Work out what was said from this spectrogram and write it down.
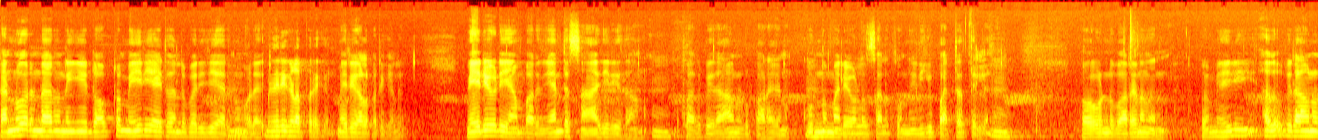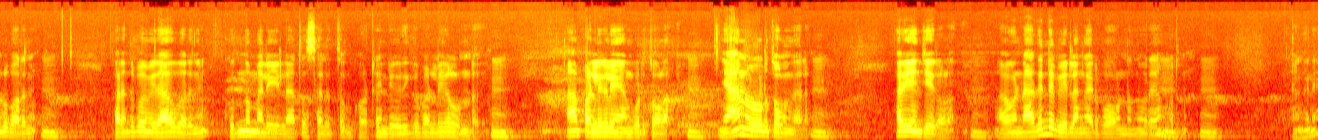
കണ്ണൂരുണ്ടായിരുന്നുണ്ടെങ്കിൽ ഡോക്ടർ മേരി ആയിട്ട് നല്ല പരിചയമായിരുന്നു ഇവിടെ. മേരി കളപ്പരക്കൽ. മേരി കളപ്പരക്കൽ. മേരിയോട് ഞാൻ പറഞ്ഞു എന്റെ സാഹചര്യം ഇതാണ്. അപ്പോൾ അത് പിതാവിനോട് പറയണം. കുന്നും മലയുള്ള സ്ഥലത്തൊന്നും എനിക്ക് പറ്റത്തില്ല. അപ്പോൾ അതുകൊണ്ട് പറയണമെന്നുണ്ട് അപ്പം മേരി അത് പിതാവിനോട് പറഞ്ഞു. പറഞ്ഞപ്പോൾ പിതാവ് പറഞ്ഞു കുന്നും മലയില്ലാത്ത സ്ഥലത്തും കോട്ടയം ജ്യോതിക്ക് പള്ളികളുണ്ട്. ആ പള്ളികളെ ഞാൻ കൊടുത്തോളാം. ഞാനുള്ളിടത്തോളം കാലം. അത് ഞാൻ ചെയ്തോളാം. അതുകൊണ്ട് അതിന്റെ പേരിൽ അങ്ങാര് പോകണ്ടെന്ന് പറയാൻ പറഞ്ഞു. അങ്ങനെ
